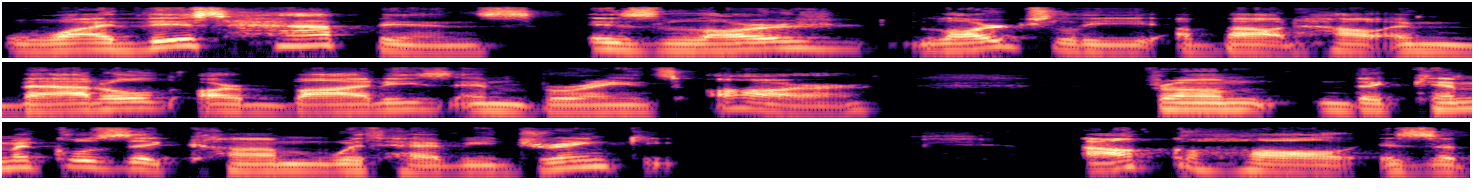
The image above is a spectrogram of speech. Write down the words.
why this happens is large, largely about how embattled our bodies and brains are from the chemicals that come with heavy drinking. Alcohol is a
